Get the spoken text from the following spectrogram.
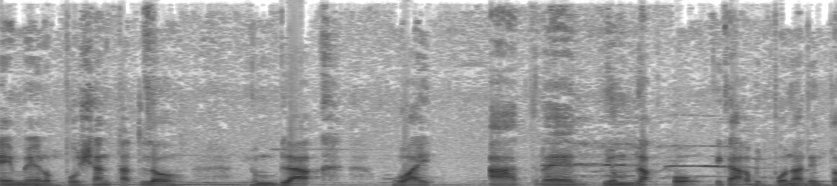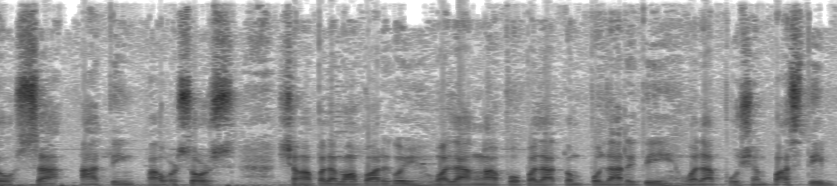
ay meron po siyang tatlo. Yung black, white, at red. Yung black po, ikakabit po natin to sa ating power source. Siya nga pala mga pare ko, eh, wala nga po pala tong polarity. Wala po siyang positive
